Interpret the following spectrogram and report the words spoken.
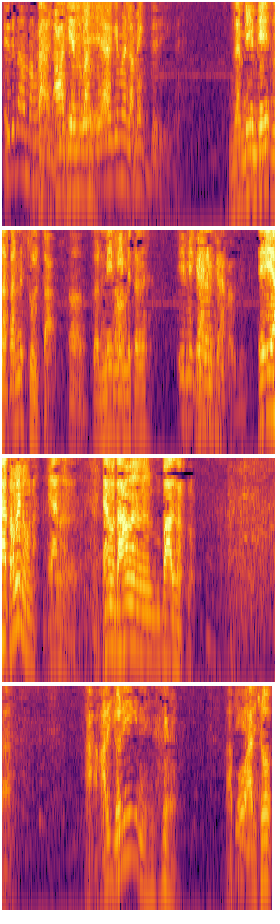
ඒක තමයි මම ආ, කියන්න බං. එයාගේම ළමෙක්ද? දැන් මේ මේ නටන්නේ සුල්තාන් ඔව්. මේ මේ මෙතන ඒ මේ ගාන කෙනා කවුද? ඒ එයා තමයි නෝනා එයා නේද හැමදාම බාල් නටනවා ආ. හරි ජොලි ඉන්නේ අපෝ හරි ෂෝක්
